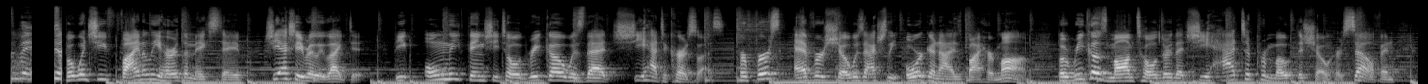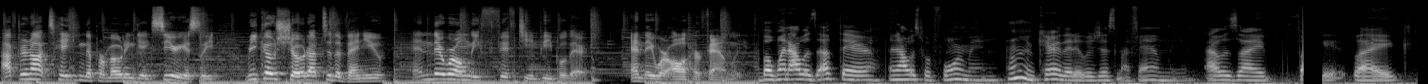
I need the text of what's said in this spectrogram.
But when she finally heard the mixtape, she actually really liked it. The only thing she told Rico was that she had to curse less. Her first ever show was actually organized by her mom, but Rico's mom told her that she had to promote the show herself, and after not taking the promoting gig seriously, Rico showed up to the venue, and there were only 15 people there. And they were all her family. But when I was up there and I was performing, I didn't care that it was just my family. I was like, fuck it, like,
